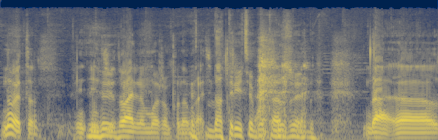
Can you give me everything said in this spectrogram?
Ну, это индивидуально можем подобрать. на третьем этаже. да. Э,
